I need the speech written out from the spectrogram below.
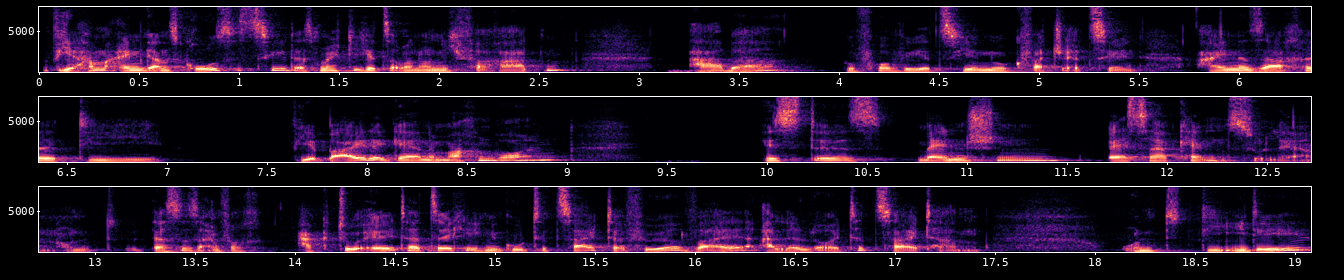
Wir haben ein ganz großes Ziel, das möchte ich jetzt aber noch nicht verraten. Aber bevor wir jetzt hier nur Quatsch erzählen, eine Sache, die wir beide gerne machen wollen, ist es, Menschen besser kennenzulernen. Und das ist einfach aktuell tatsächlich eine gute Zeit dafür, weil alle Leute Zeit haben. Und die Idee,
